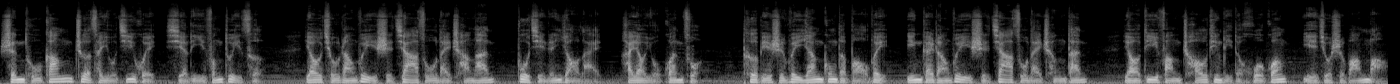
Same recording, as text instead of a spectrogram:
申屠刚这才有机会写了一封对策，要求让魏氏家族来长安，不仅人要来，还要有官做，特别是未央宫的保卫，应该让魏氏家族来承担，要提防朝廷里的霍光，也就是王莽。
